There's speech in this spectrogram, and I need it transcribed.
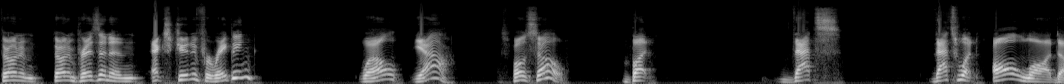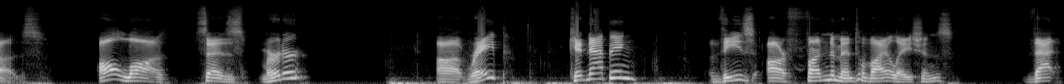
thrown in thrown in prison and executed for raping? Well, yeah, I suppose so, but that's that's what all law does all law says murder, uh, rape, kidnapping. These are fundamental violations that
